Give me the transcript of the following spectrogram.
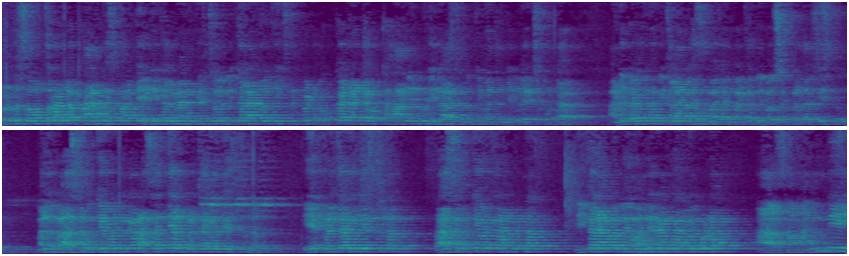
రెండు సంవత్సరాల్లో కాంగ్రెస్ పార్టీ ఎన్నికల మేనిఫెస్టోలో వికలాంగులకు ఇచ్చినటువంటి ఒక్కటంటే ఒక్క హామీని కూడా ఈ రాష్ట్ర ముఖ్యమంత్రి నెరవేర్చకుండా అడుగడుగున వికలాంగుల సమాజం పట్ల వివక్ష ప్రదర్శిస్తూ మళ్ళీ రాష్ట్ర ముఖ్యమంత్రి గారు అసత్యాలు ప్రచారం చేస్తున్నారు. ఏం ప్రచారం చేస్తున్నారు? రాష్ట్ర ముఖ్యమంత్రి అంటున్నారు. వికలాంగులు మేము అన్ని రంగాల్లో కూడా ఆ సమ- అన్ని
